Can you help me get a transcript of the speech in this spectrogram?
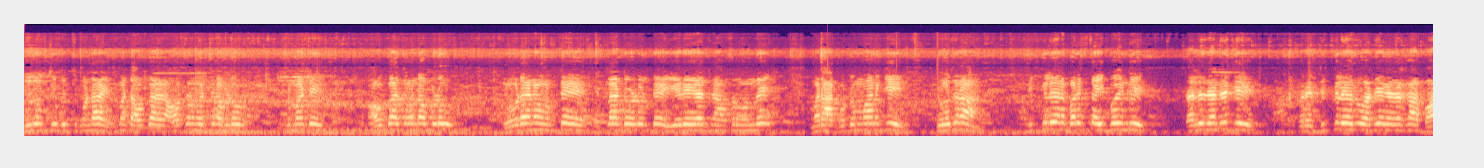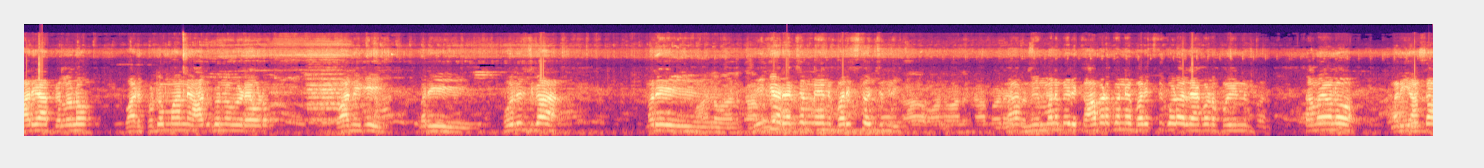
విలువ చూపించకుండా ఇటువంటి అవకాశం అవసరం వచ్చినప్పుడు ఇటువంటి అవకాశం ఉన్నప్పుడు ఎవడైనా ఉంటే ఇట్లాంటి వాళ్ళు ఉంటే ఏరేయాల్సిన అవసరం ఉంది? మరి ఆ కుటుంబానికి ఈ రోజున దిక్కులేని పరిస్థితి అయిపోయింది. తల్లిదండ్రికి మరి దిక్కు లేదు. అదేవిధంగా భార్య పిల్లలు వారి కుటుంబాన్ని ఆదుకున్నవాడు ఎవడు వానికి మరి పోలీసుగా మరి మీకే రక్షణ లేని పరిస్థితి వచ్చింది. మిమ్మల్ని మీరు కాపాడుకునే పరిస్థితి కూడా లేకుండా పోయిన సమయంలో మరి అంతా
